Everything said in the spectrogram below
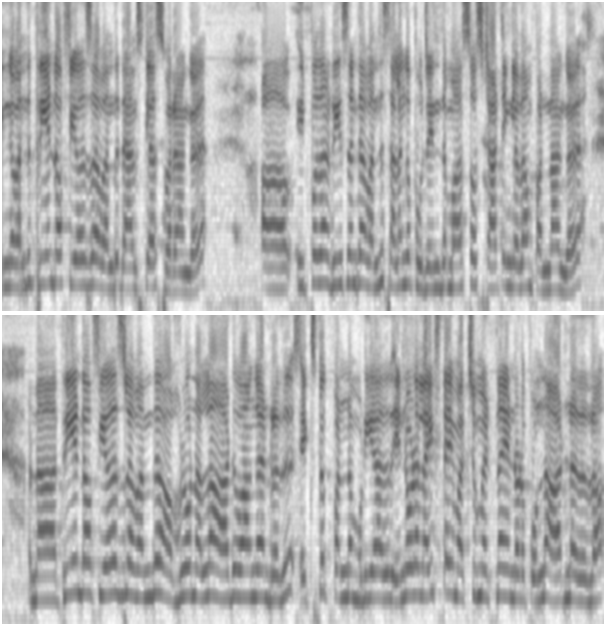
இங்கே வந்து த்ரீ அண்ட் ஆஃப் இயர்ஸாக வந்து டான்ஸ் கிளாஸ் வராங்க. இப்போ தான் ரீசெண்டாக வந்து சலங்க பூஜை இந்த மாதம் ஸ்டார்டிங்கில் தான் பண்ணாங்க. நான் த்ரீ அண்ட் ஆஃப் இயர்ஸில் வந்து அவ்வளோ நல்லா ஆடுவாங்கன்றது எக்ஸ்பெக்ட் பண்ண முடியாதது. என்னோட லைஃப் டைம் அச்சீவ்மெண்ட்னா என்னோட பொண்ணு ஆடினது தான்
